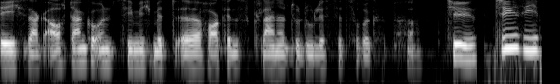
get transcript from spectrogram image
Ich sage auch Danke und ziehe mich mit äh, Hawkins kleiner To-Do-Liste zurück. Tschüss. Tschüssi.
